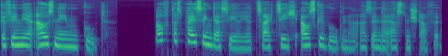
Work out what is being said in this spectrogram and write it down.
gefiel mir ausnehmend gut. Auch das Pacing der Serie zeigt sich ausgewogener als in der ersten Staffel,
